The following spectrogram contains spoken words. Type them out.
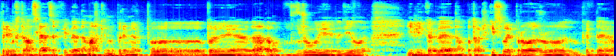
прямых трансляциях, когда домашки, например, проверяю, да, там вживую я это делаю, или когда я там потрошки свои провожу, когда я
